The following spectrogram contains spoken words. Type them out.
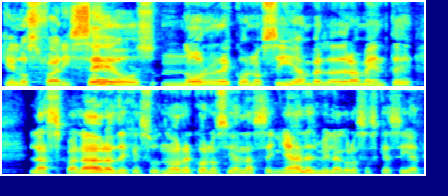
Que los fariseos no reconocían verdaderamente las palabras de Jesús, no reconocían las señales milagrosas que hacían,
